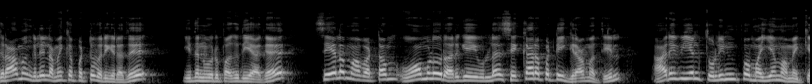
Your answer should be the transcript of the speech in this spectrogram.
கிராமங்களில் அமைக்கப்பட்டு வருகிறது. இதன் ஒரு பகுதியாக சேலம் மாவட்டம் ஓமலூர் அருகேயுள்ள செக்காரப்பட்டி கிராமத்தில் அறிவியல் தொழில்நுட்ப மையம் அமைக்க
